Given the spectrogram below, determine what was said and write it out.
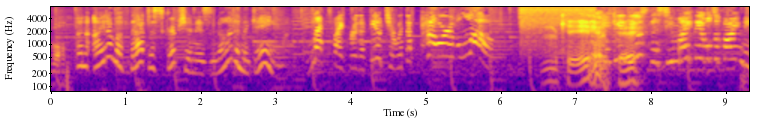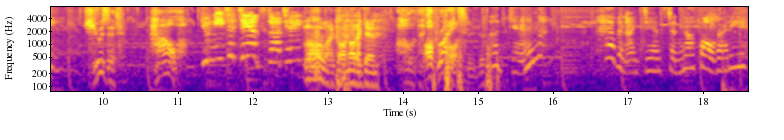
bomb. An item of that description is not in the game. Let's fight for the future with the power of love. Okay. If you use this, you might be able to find me. Use it. How? You need to dance, Date. Oh my god, not again. Oh, that's Of right. course. Again? Haven't I danced enough already?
